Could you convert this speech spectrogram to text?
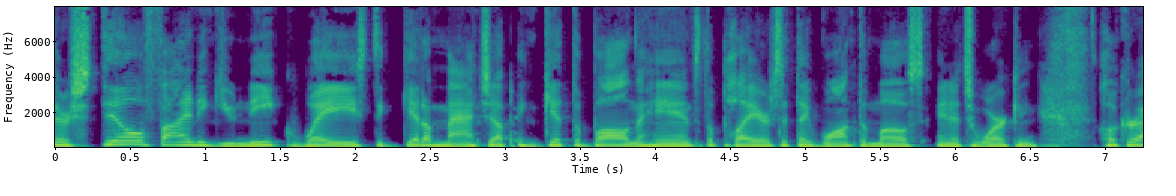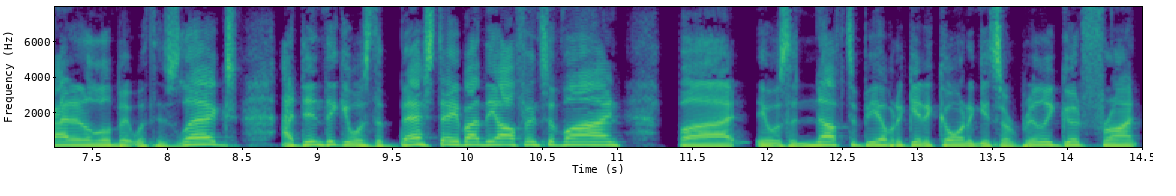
they're still finding unique ways to get a matchup and get the ball in the hands of the players that they want the most, and it's working. Hooker added a little bit with his legs. I didn't think it was the best day by the offensive line, but it was enough to be able to get it going against a really good front.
